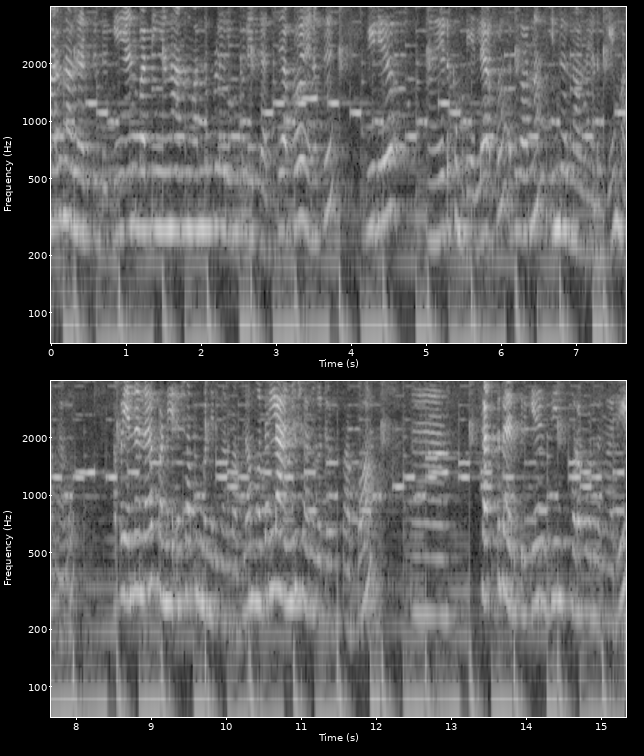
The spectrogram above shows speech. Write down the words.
மறுநாள் எடுத்துகிட்டு இருக்கேன். ஏன்னு பார்த்தீங்கன்னா அந்த வந்தப்பில் ரொம்ப லேட் ஆச்சு. அப்போ எனக்கு வீடியோ எடுக்க முடியல. அப்போ அது காரணம் இன்னொரு நாள் நான் எடுக்கேன் மறுநாள். அப்போ என்னென்ன பண்ணி ஷாப்பிங் பண்ணியிருக்கான்னு பார்க்கலாம். முதல்ல அனுஷானுக்கு ட்ரெஸ் பார்ப்போம். ஷர்ட்டு தான் எடுத்திருக்கேன். ஜீன்ஸ் போட போடுற மாதிரி.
